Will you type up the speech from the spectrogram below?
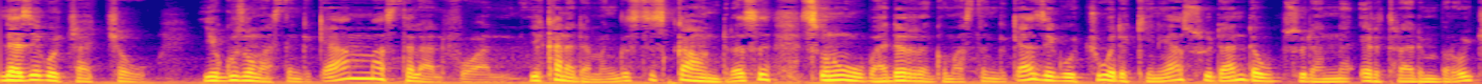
ለዜጎቻቸው የጉዞ ማስጠንቀቂያ አስተላልፈዋል። የካናዳ መንግስት እስካሁን ድረስ ጽኑ ባደረገው ማስጠንቀቂያ ዜጎቹ ወደ ኬንያ፣ ሱዳን፣ ደቡብ ሱዳንና ኤርትራ ድንበሮች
